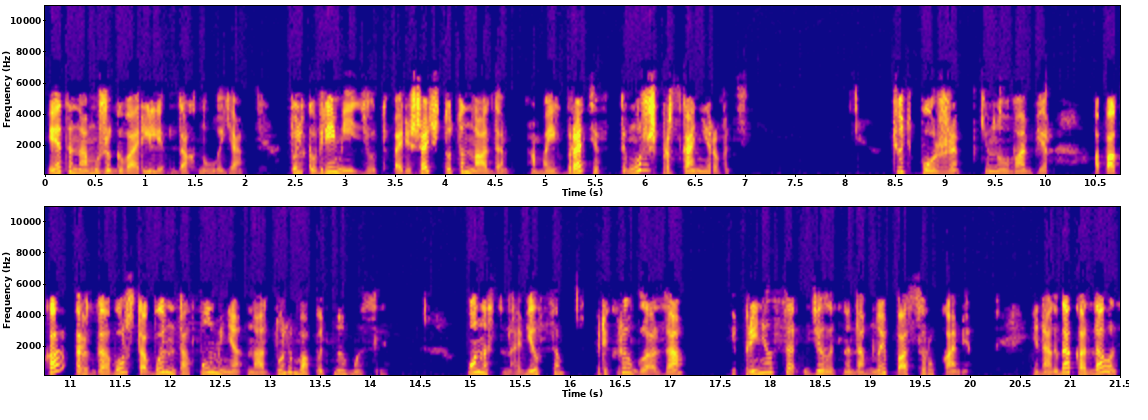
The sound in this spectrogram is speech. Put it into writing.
Это нам уже говорили, вздохнула я. Только время идет, а решать что-то надо. А моих братьев ты можешь просканировать?» «Чуть позже», – кивнул вампир. «А пока разговор с тобой натолкнул меня на одну любопытную мысль». Он остановился, прикрыл глаза и принялся делать надо мной пасы руками. Иногда казалось,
